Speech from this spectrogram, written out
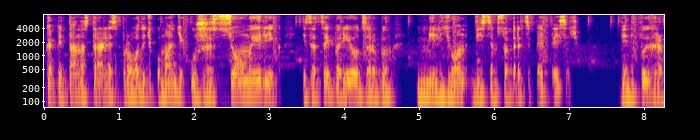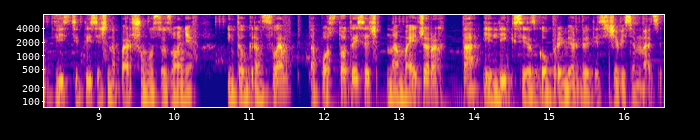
Капітан Астраліс проводить у команді уже сьомий рік і за цей період заробив 1 835 тисяч. Він виграв 200 тисяч на першому сезоні Intel Grand Slam та по 100 тисяч на мейджорах та Elite CSGO Premier 2018.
